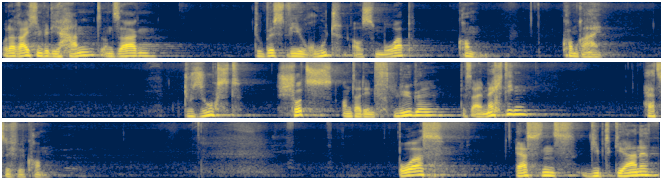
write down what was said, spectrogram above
Oder reichen wir die Hand und sagen, du bist wie Ruth aus Moab, komm, komm rein. Du suchst Schutz unter den Flügeln des Allmächtigen. Herzlich willkommen. Boas Erstens gibt gerne.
